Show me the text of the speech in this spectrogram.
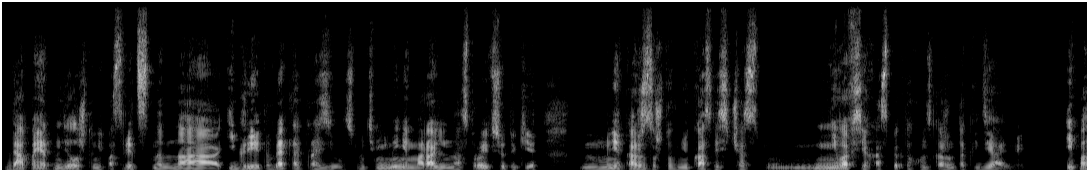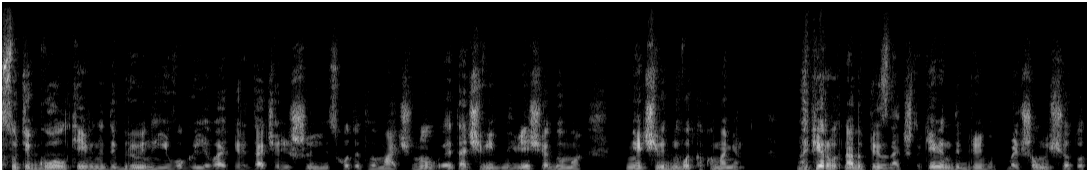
Да, понятное дело, что непосредственно на игре это вряд ли отразилось, но тем не менее моральный настрой все-таки, мне кажется, что в Ньюкасле сейчас не во всех аспектах он, скажем так, идеальный. И, по сути, гол Кевина Дебрюйна и его голевая передача решили исход этого матча. Ну, это очевидные вещи, я думаю. Не очевидно вот какой момент. Во-первых, надо признать, что Кевин Де Брюйне, по большому счету,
